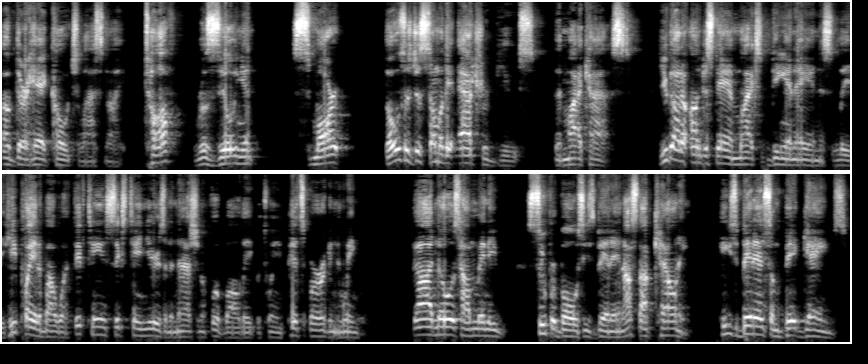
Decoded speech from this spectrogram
of their head coach last night. Tough, resilient, smart. Those are just some of the attributes that Mike has. You got to understand Mike's DNA in this league. He played about what 15, 16 years in the National Football League between Pittsburgh and New England. God knows how many Super Bowls he's been in. I stopped counting. He's been in some big games.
